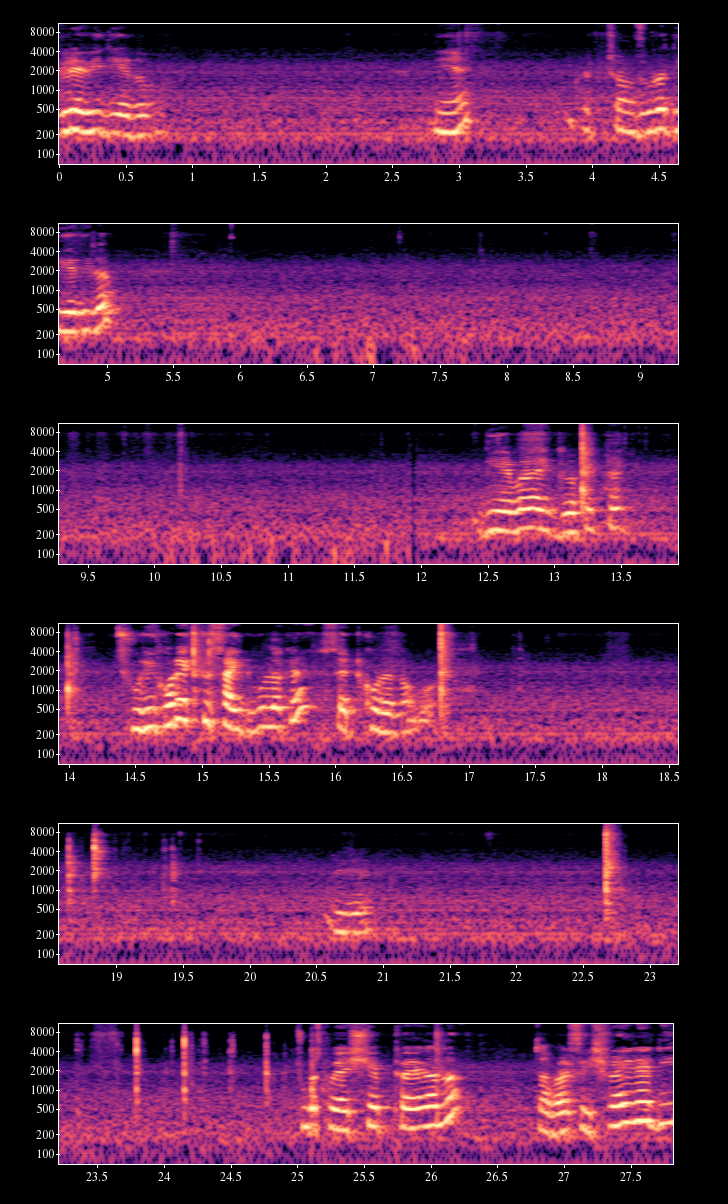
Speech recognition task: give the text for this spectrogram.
গ্রেভি দিয়ে দেবো। নিয়ে চামচগুলো দিয়ে দিলাম। দিয়ে এবার এইগুলোকে একটা ছুরি করে একটু সাইডগুলোকে সেট করে নেব। শেপড হয়ে গেল, তারপর ফিশ ফ্রাই রেডি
